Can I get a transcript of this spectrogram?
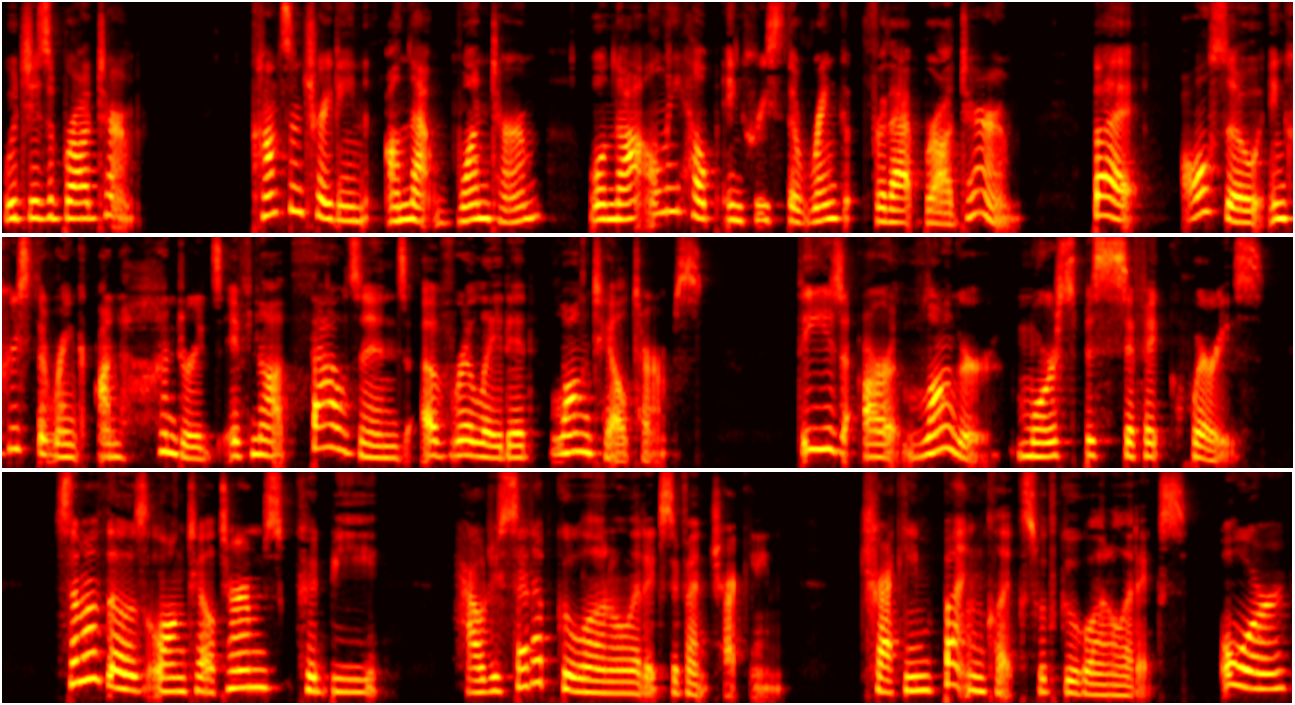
which is a broad term. Concentrating on that one term will not only help increase the rank for that broad term, but also increase the rank on hundreds, if not thousands, of related long tail terms. These are longer, more specific queries. Some of those long tail terms could be how to set up Google Analytics event tracking, tracking button clicks with Google Analytics, or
